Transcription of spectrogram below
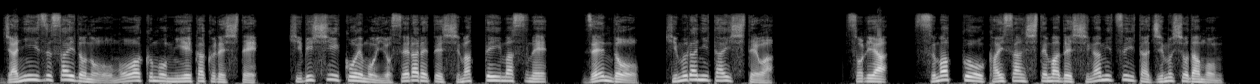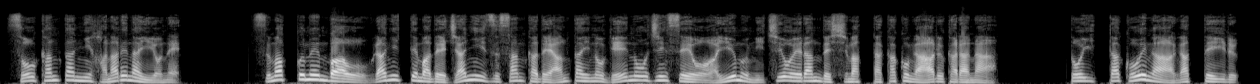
ジャニーズサイドの思惑も見え隠れして、厳しい声も寄せられてしまっていますね。全道、木村に対しては。そりゃ、スマップを解散してまでしがみついた事務所だもん、そう簡単に離れないよね。スマップメンバーを裏切ってまでジャニーズ参加で安泰の芸能人生を歩む道を選んでしまった過去があるからな。といった声が上がっている。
